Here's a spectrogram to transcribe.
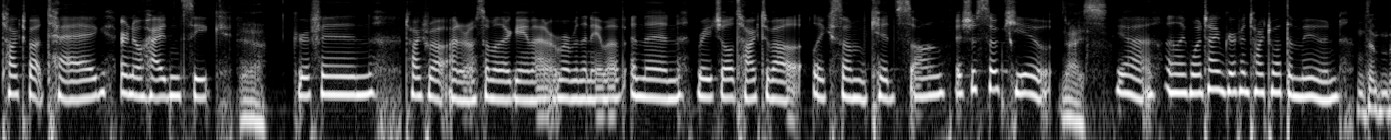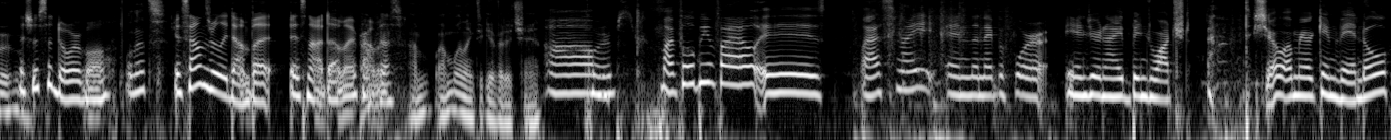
talked about tag or no hide and seek yeah. Griffin talked about I don't know some other game I don't remember the name of, and then Rachel talked about like some kids song. It's just so cute. Nice. Yeah, and like one time Griffin talked about the moon. The moon. It's just adorable. Well, that's It sounds really dumb, but it's not dumb. I promise. okay. promise. I'm I'm willing to give it a chance. Um, Corbs. my fallopian file is last night and the night before. Andrew and I binge watched the show American Vandal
